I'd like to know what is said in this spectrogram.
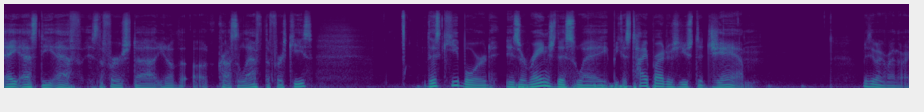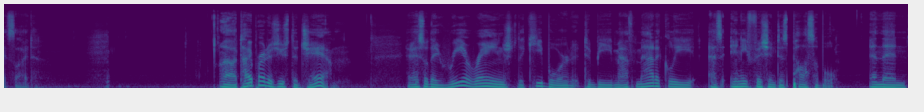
ASDF, is the first, uh, you know, the, uh, across the left, the first keys. This keyboard is arranged this way because typewriters used to jam. Let me see if I can find the right slide uh, typewriters used to jam. Okay, so they rearranged the keyboard to be mathematically as inefficient as possible. And then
